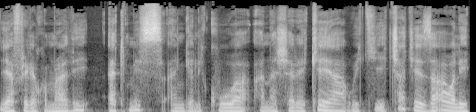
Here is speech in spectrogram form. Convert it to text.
ya Afrika kwa mradhi ATMIS angelikuwa anasherekea wiki chache za awali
